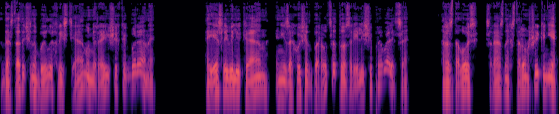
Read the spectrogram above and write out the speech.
достаточно было христиан, умирающих как бараны, если великан не захочет бороться, то зрелище провалится. Раздалось с разных сторон шиканье.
